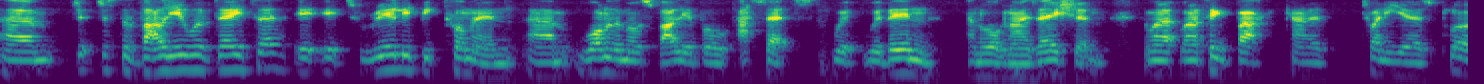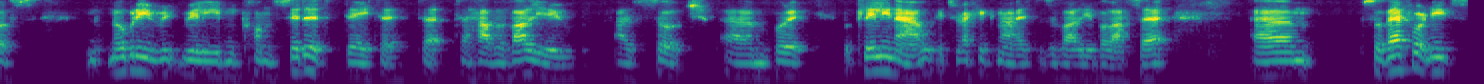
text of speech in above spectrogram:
um, j- just the value of data. It, it's really becoming um, one of the most valuable assets w- within an organization. And when I, when I think back kind of 20 years plus, nobody re- really even considered data to, to have a value as such. Um, but, it, but clearly now it's recognized as a valuable asset. Um, so therefore it needs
